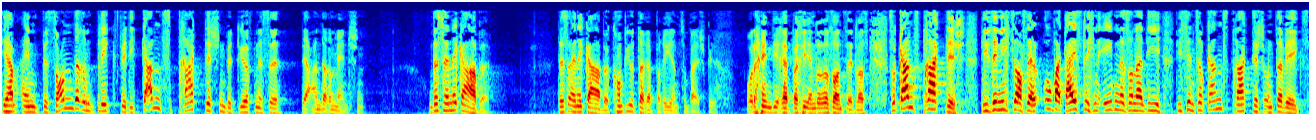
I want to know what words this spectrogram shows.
die haben einen besonderen Blick für die ganz praktischen Bedürfnisse der anderen Menschen. Und das ist eine Gabe. Das ist eine Gabe. Computer reparieren zum Beispiel oder Handy reparieren oder sonst etwas. So ganz praktisch. Die sind nicht so auf der obergeistlichen Ebene, sondern die, die sind so ganz praktisch unterwegs.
